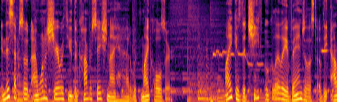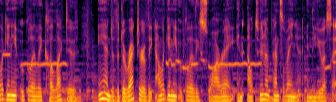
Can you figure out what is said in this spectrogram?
In this episode, I want to share with you the conversation I had with Mike Holzer. Mike is the chief ukulele evangelist of the Allegheny Ukulele Collective and the director of the Allegheny Ukulele Soiree in Altoona, Pennsylvania, in the USA.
